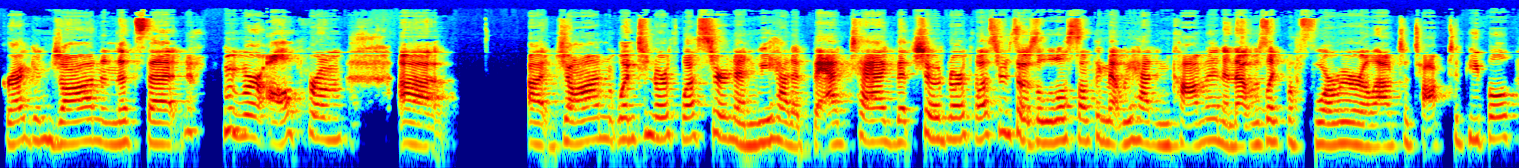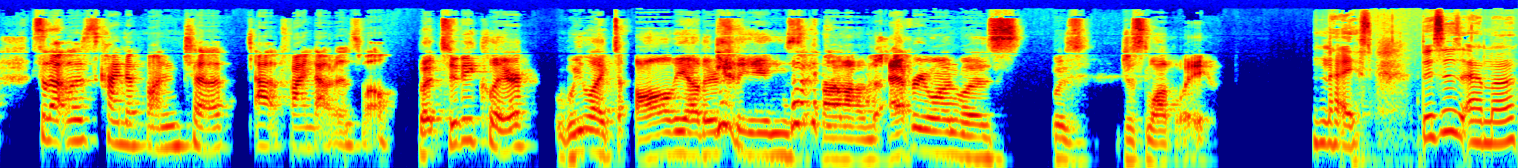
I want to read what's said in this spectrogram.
Greg and John, and it's that we were all from. Uh, uh, John went to Northwestern, and we had a bag tag that showed Northwestern, so it was a little something that we had in common, and that was like before we were allowed to talk to people. So that was kind of fun to uh, find out as well. But to be clear, we liked all the other teams. um, everyone was was just lovely. Nice. This is Emma.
